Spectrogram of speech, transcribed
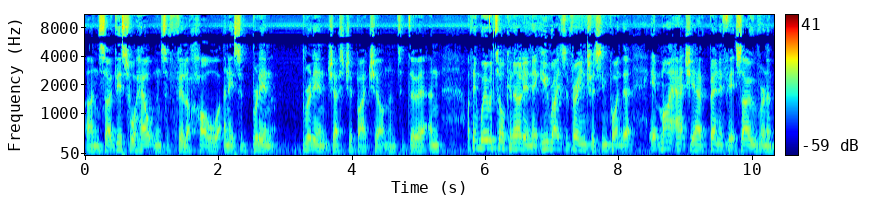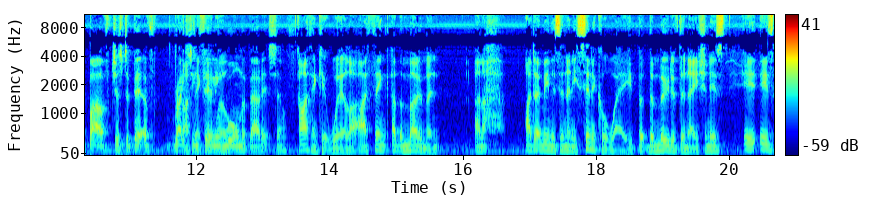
And so this will help them to fill a hole. And it's a brilliant, brilliant gesture by Cheltenham to do it. And I think we were talking earlier, Nick. You raised a very interesting point that it might actually have benefits over and above just a bit of racing feeling warm about itself. I think it will. I I think at the moment, and I- I don't mean this in any cynical way, but the mood of the nation is is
